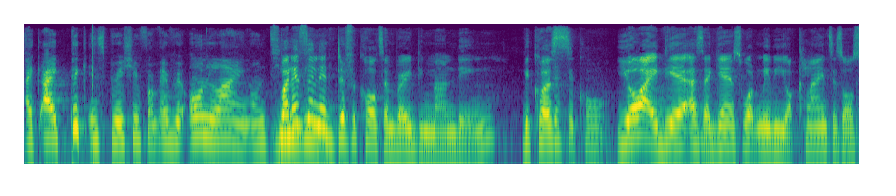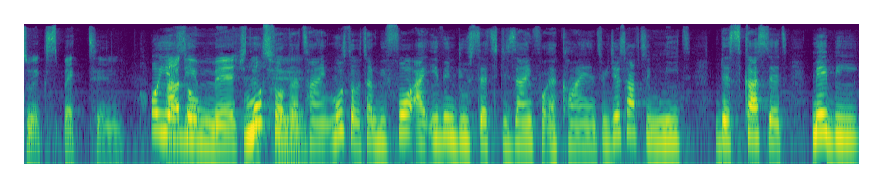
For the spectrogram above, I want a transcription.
I, I pick inspiration from every online on TV. But isn't it difficult and very demanding? Because Difficult. your idea as against what maybe your client is also expecting. Oh yeah, How do you the most of the time, most of the time, before I even do set design for a client, we just have to meet, discuss it. Maybe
